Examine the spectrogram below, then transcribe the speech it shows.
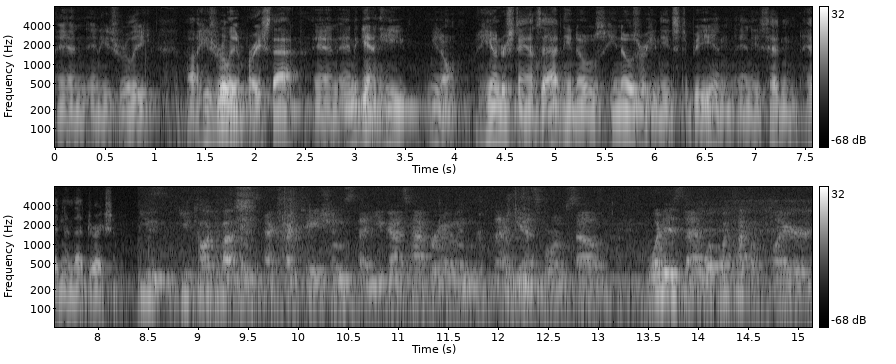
And, and he's really, uh, he's really embraced that. And, and again, he, you know, he understands that and he knows, he knows where he needs to be and, and he's heading, heading in that direction. You, you talked about his expectations that you guys have for him and that he has for himself. What is that? What, what type of player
